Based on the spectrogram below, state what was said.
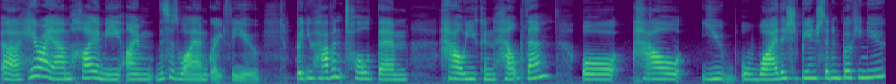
Uh, here I am, hire me. I'm. This is why I'm great for you. But you haven't told them how you can help them or how you or why they should be interested in booking you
